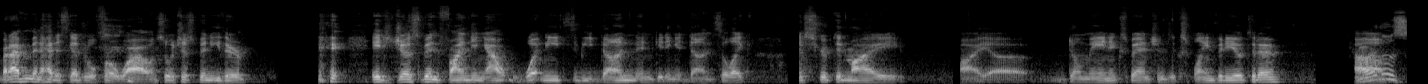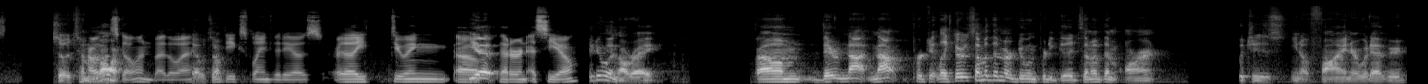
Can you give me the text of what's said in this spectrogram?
but I haven't been ahead of schedule for a while, and so it's just been either it's just been finding out what needs to be done and getting it done. So like I scripted my my uh, domain expansions explained video today. How um, are those? So tomorrow, how are those going? By the way, yeah, what's up? The explained videos are they doing uh, yeah, better in SEO? They're doing all right. Um, they're not not partic- like there's some of them are doing pretty good. Some of them aren't, which is you know fine or whatever.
